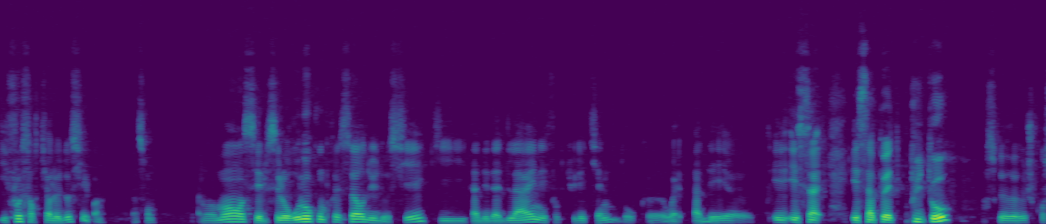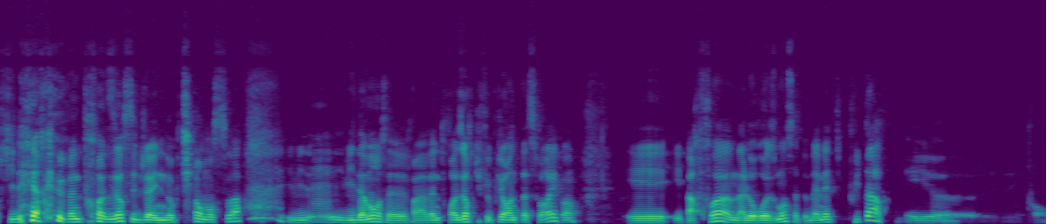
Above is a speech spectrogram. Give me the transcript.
il faut sortir le dossier, quoi, de toute façon. À un moment, c'est le rouleau compresseur du dossier qui as des deadlines et il faut que tu les tiennes. Donc, ouais, as des, et, ça, et ça peut être plus tôt, parce que je considère que 23 heures, c'est déjà une nocturne en soi. Mmh. évidemment, à 23 heures, tu fais plus rien de ta soirée. Quoi. Et, et, parfois, malheureusement, ça peut même être plus tard. Et quand,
